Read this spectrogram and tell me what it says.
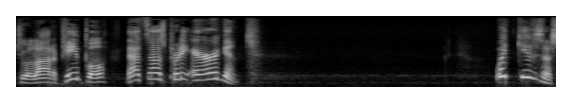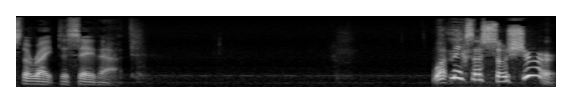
to a lot of people, that sounds pretty arrogant. What gives us the right to say that? What makes us so sure?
